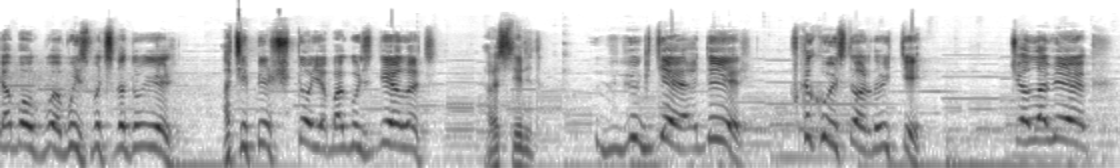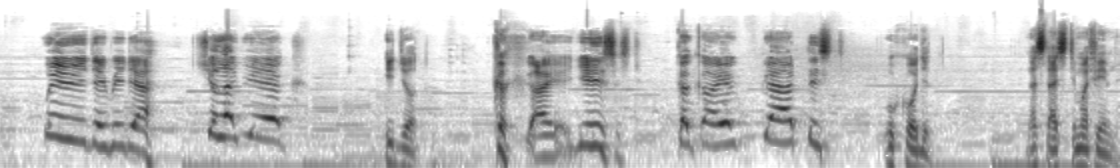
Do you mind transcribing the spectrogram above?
я мог бы вызвать на дуэль. А теперь что я могу сделать? Растерян. Где дверь? В какую сторону идти? Человек, выведи меня, человек. Идет. Какая низость, какая гадость. Уходит. Настасья Тимофеевна.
